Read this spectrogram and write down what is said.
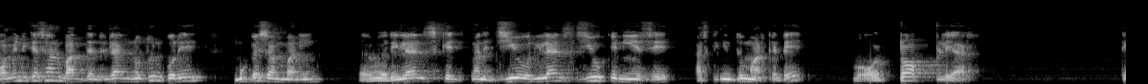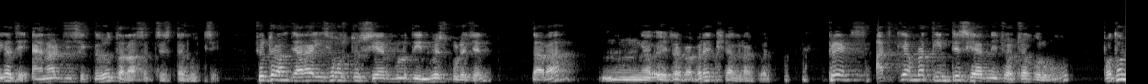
কমিউনিকেশন বাদ দেন, রিলায়েন্স নতুন করে মুকেশ আম্বানি রিলায়েন্সকে মানে জিও, রিলায়েন্স জিওকে নিয়ে এসে আজকে কিন্তু মার্কেটে টপ প্লেয়ার ঠিক আছে? এনার্জি সেক্টরেও তারা আসার চেষ্টা করছে। সুতরাং যারা এই সমস্ত শেয়ার গুলোতে ইনভেস্ট করেছেন, তারা এটার ব্যাপারে খেয়াল রাখবেন। ফ্রেন্ডস আজকে আমরা তিনটে শেয়ার নিয়ে চর্চা করব। প্রথম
